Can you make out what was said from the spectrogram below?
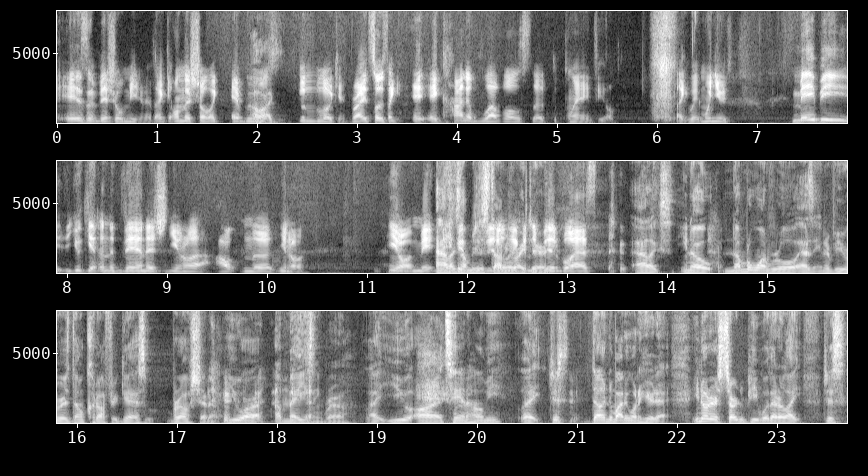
it is a visual medium. Like on the show, like everyone's good looking, right? So it's like it, it kind of levels the, the playing field. Like when you maybe you get an advantage, you know, out in the you know, you know, ma- Alex, I'm just stopping right the there. Midwest. Alex, you know, number one rule as an interviewer is don't cut off your guests. Bro, shut up. You are amazing, bro. Like you are a 10, homie. Like just don't nobody want to hear that. You know, there's certain people that are like just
